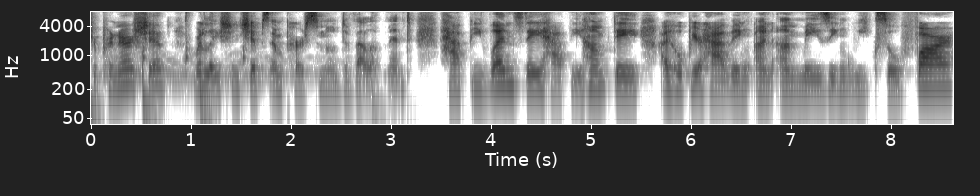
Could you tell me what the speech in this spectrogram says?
entrepreneurship, relationships, and personal development. Happy Wednesday, happy hump day. I hope you're having an amazing week so far.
